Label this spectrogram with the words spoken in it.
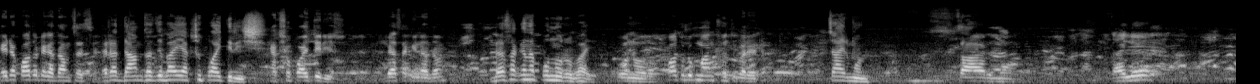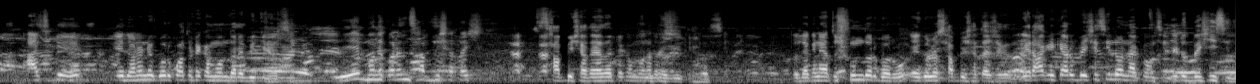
এটা কত টাকা দাম চাইছে? এটা দাম চাচ্ছে ভাই একশো পঁয়ত্রিশ। একশো পঁয়ত্রিশ। বেচা কিনা দাম? বেচা কেনা পনেরো ভাই। পনেরো। কতটুকু মাংস হতে পারে এটা? চার মন। চার মন। তাইলে আজকে এই ধরনের গরু কত টাকা মন দরে বিক্রি হচ্ছে? এ মনে করেন ছাব্বিশ সাতাইশ। ছাব্বিশ সাতাশ হাজার টাকা মন দরে বিক্রি হচ্ছে। তো দেখেন এত সুন্দর গরু এগুলো ছাব্বিশ সাতাশ এর আগে কি আরও বেশি ছিল না কম ছিল? একটু বেশি ছিল।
